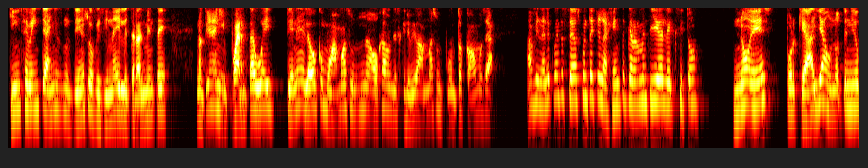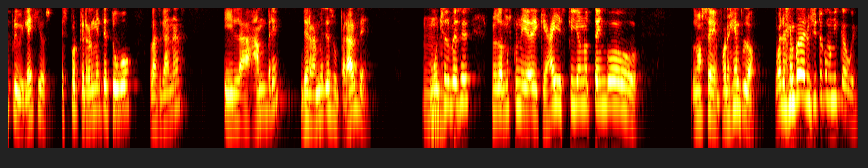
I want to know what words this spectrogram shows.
15, 20 años donde tiene su oficina y literalmente no tiene ni puerta, güey. Tiene luego como Amazon una hoja donde escribió Amazon.com. O sea, a final de cuentas te das cuenta que la gente que realmente llega al éxito no es porque haya o no tenido privilegios, es porque realmente tuvo las ganas y la hambre de realmente superarse. Muchas veces nos damos con la idea de que, ay, es que yo no tengo, no sé, por ejemplo, por ejemplo de Luisito Comunica, güey.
